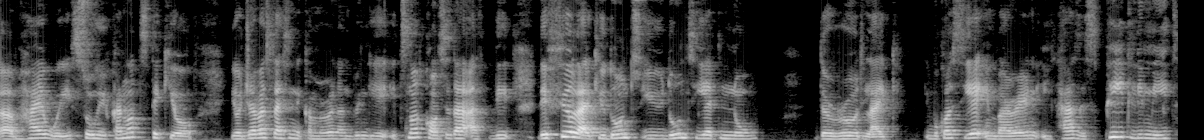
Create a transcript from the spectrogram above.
um highways, so you cannot take your your driver's license in the Cameroon and bring it. It's not considered as the they feel like you don't you don't yet know the road. Like because here in Bahrain it has a speed limit.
